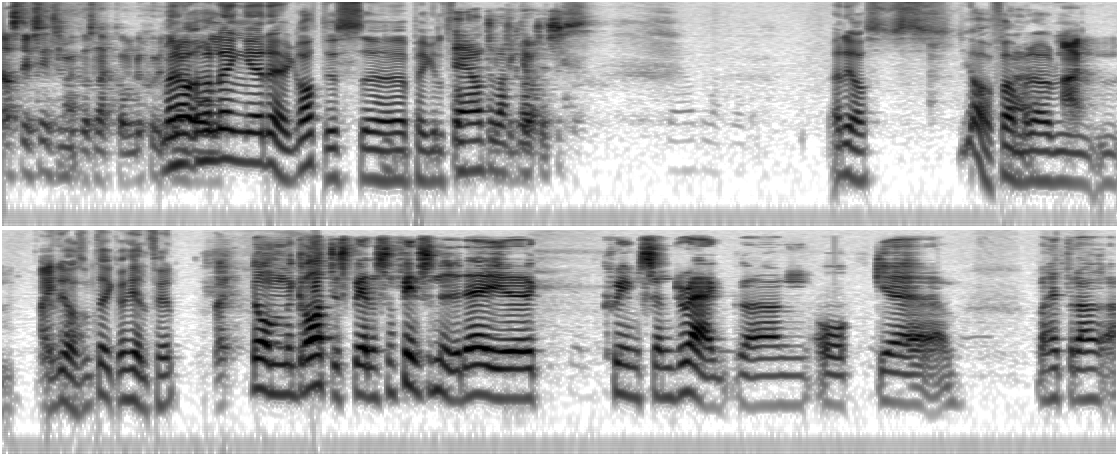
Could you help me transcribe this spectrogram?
alltså, det finns inte mycket att snacka om. Skjuter Men en hur, hur länge är det gratis, uh, Peggle 2? Det har inte varit gratis. Är det jag? Jag har för mig det. Nej. Är det jag som tänker helt fel? De gratisspelen som finns nu det är ju Crimson Dragon och eh, vad heter det andra?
